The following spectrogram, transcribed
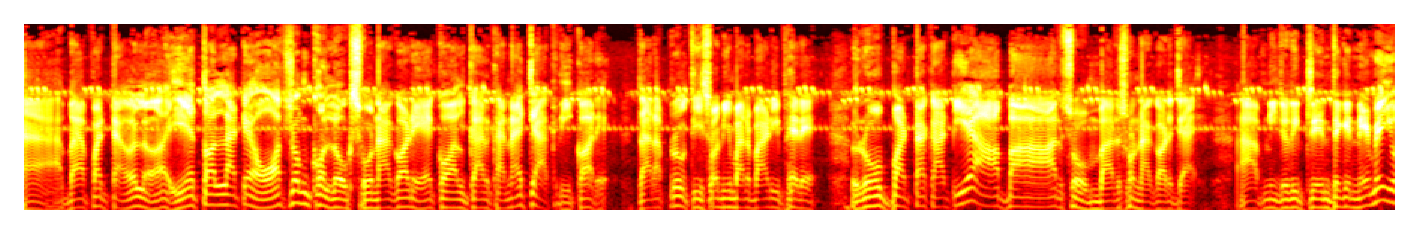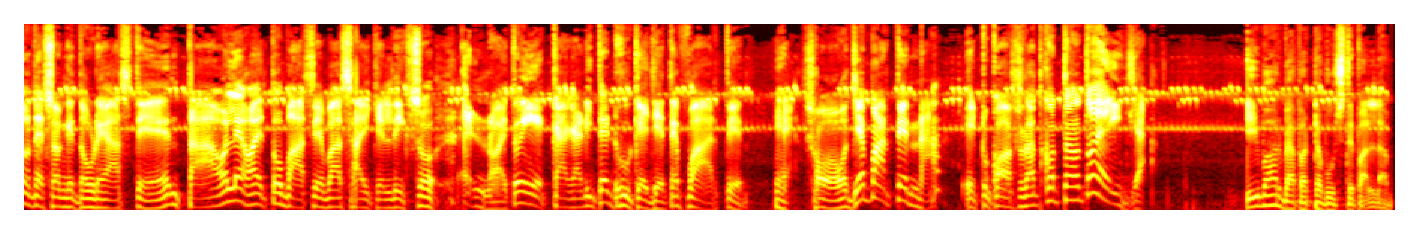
হ্যাঁ, ব্যাপারটা হলো এ তল্লাটে অসংখ্য লোক সোনাগড়ে কলকারখানায় চাকরি করে। তারা প্রতি শনিবার বাড়ি ফেরে। রোববারটা কাটিয়ে আবার সোমবার সোনাগড় যায়। আপনি যদি ট্রেন থেকে নেমেই ওদের সঙ্গে দৌড়ে আসতেন, তাহলে হয়তো বাসে বা সাইকেল রিক্সো, নয়তো একা গাড়িতে ঢুকে যেতে পারতেন। হ্যাঁ সহজে পারতেন না। একটু কসরত করতে হতো, এই যা। এবার ব্যাপারটা বুঝতে পারলাম।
